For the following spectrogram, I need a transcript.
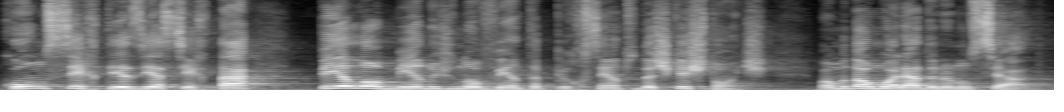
com certeza ia acertar pelo menos 90% das questões. Vamos dar uma olhada no enunciado.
